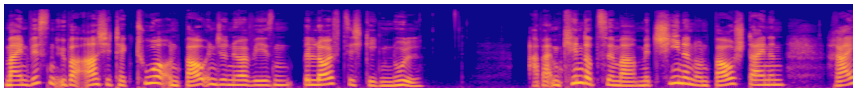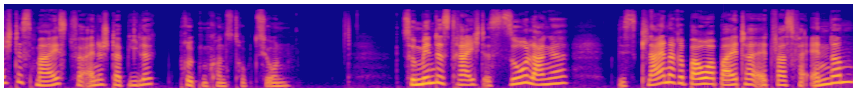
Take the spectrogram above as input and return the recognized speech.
mein Wissen über Architektur und Bauingenieurwesen beläuft sich gegen Null. Aber im Kinderzimmer mit Schienen und Bausteinen reicht es meist für eine stabile Brückenkonstruktion. Zumindest reicht es so lange, bis kleinere Bauarbeiter etwas verändern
